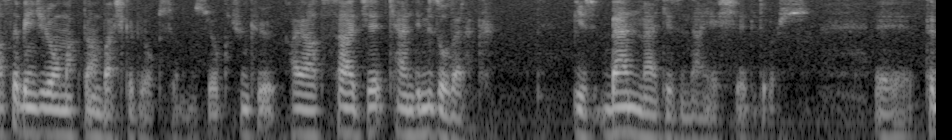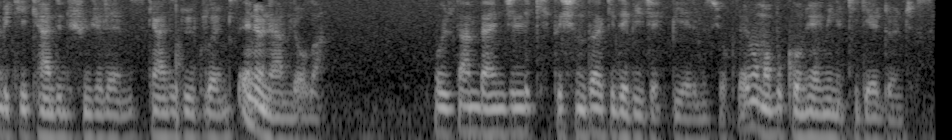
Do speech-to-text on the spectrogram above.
aslında bencil olmaktan başka bir opsiyonumuz yok. Çünkü hayatı sadece kendimiz olarak bir ben merkezinden yaşayabiliyoruz. Ee, tabii ki kendi düşüncelerimiz, kendi duygularımız en önemli olan. O yüzden bencillik dışında gidebilecek bir yerimiz yok derim ama bu konuya eminim ki geri döneceğiz.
